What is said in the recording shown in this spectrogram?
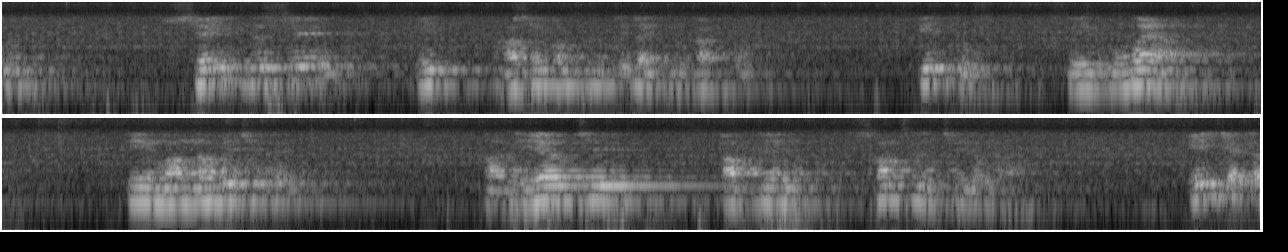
করেছেন। সেই উদ্দেশ্যে এই হাসি কম্পিউটারকে দায়িত্ব থাকত কিন্তু এই উমায়া, এই মান্নাবের ছেলে আর এ হচ্ছে আপনার সংসদের ছেলে এই যে একটা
